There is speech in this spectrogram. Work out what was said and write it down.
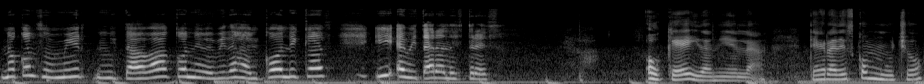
no consumir ni tabaco ni bebidas alcohólicas y evitar el estrés. Ok, Daniela. Te agradezco mucho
